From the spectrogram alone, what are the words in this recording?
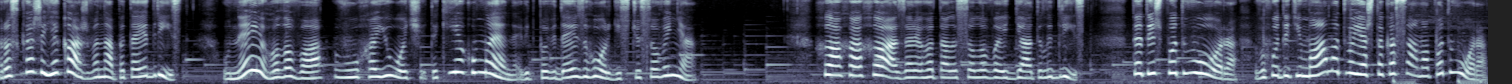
Розкажи, яка ж вона? питає дріст. У неї голова, вуха й очі, такі, як у мене, відповідає з гордістю совеня. Ха-ха-ха, зареготали соловей, дятел і дріст. Та ти ж потвора. Виходить, і мама твоя ж така сама потвора.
